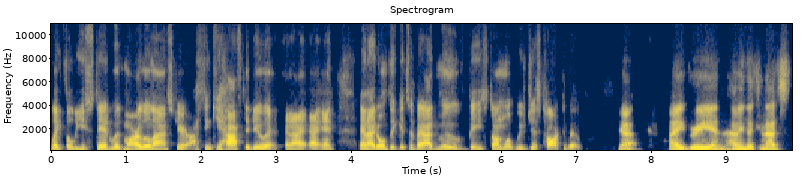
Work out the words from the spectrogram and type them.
like the Leafs did with Marleau last year, I think you have to do it. And I, I and and I don't think it's a bad move based on what we've just talked about. I agree, and I mean the Canucks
